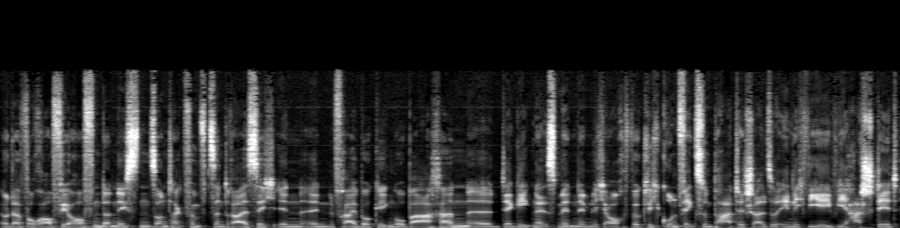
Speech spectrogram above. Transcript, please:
oder worauf wir hoffen, dann nächsten Sonntag 15.30 Uhr in, in Freiburg gegen Oberachern. Äh, der Gegner ist mir nämlich auch wirklich grundweg sympathisch, also ähnlich wie, wie Hastedt,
